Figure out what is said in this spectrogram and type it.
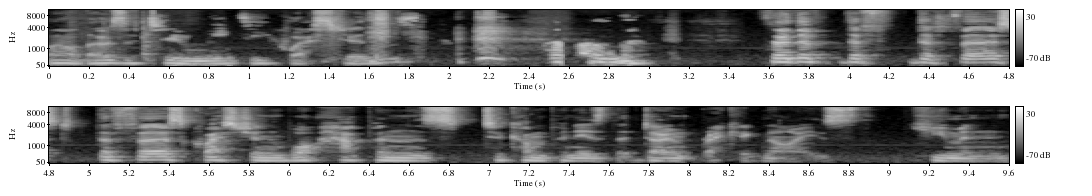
Well, those are two meaty questions. um, so the, the the first the first question: What happens to companies that don't recognise human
